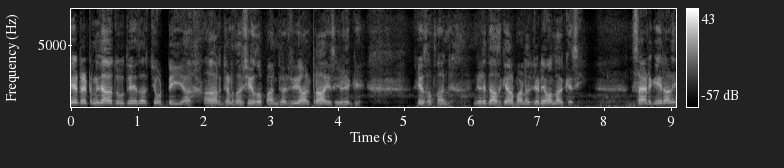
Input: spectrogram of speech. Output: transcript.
ਇਹ ਟਰੈਕਟਰ ਨਹੀਂ ਦਾ ਦੂਜੇ ਦਾ ਝੋਟੇ ਹੀ ਆ। ਆਹ ਅਰਜਨ ਦਾ 605 ਆ, ਜਿਹੜੀ ਅਲਟਰਾ ਆਈ ਸੀ ਜਿਹੜੇ ਅੱਗੇ 605 ਜਿਹੜੇ 10 11 ਮਾਡਲ ਜਿਹੜੇ ਆਉਣ ਲੱਗ ਗਏ ਸੀ। ਸਾਈਡ ਗੇਅਰ ਵਾਲੇ।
